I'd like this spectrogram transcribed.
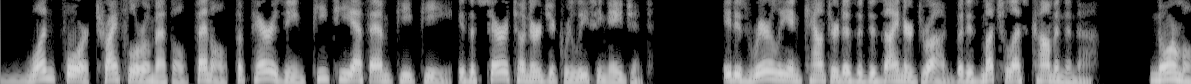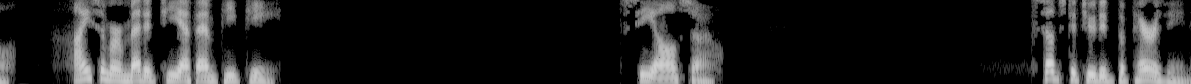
1,4-trifluoromethyl phenyl piperazine PTFMPP is a serotonergic releasing agent. It is rarely encountered as a designer drug but is much less common than the normal isomer meta-TFMPP. See also Substituted piperazine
